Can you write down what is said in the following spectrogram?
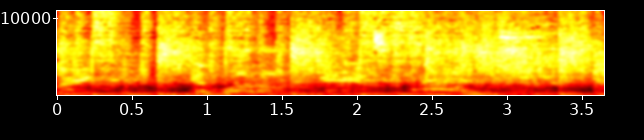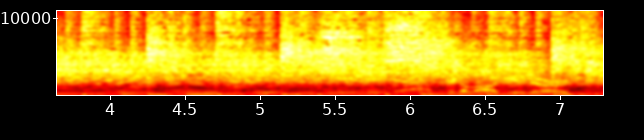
brake and one on the Sing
